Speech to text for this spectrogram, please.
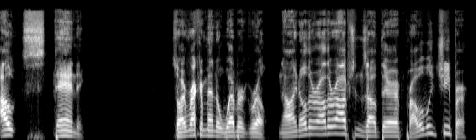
Outstanding. So I recommend a Weber grill. Now I know there are other options out there, probably cheaper.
